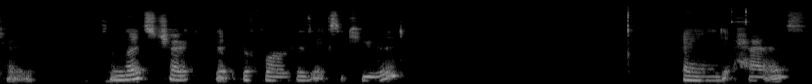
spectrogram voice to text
Okay, so let's check that the flow has executed. And it has.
